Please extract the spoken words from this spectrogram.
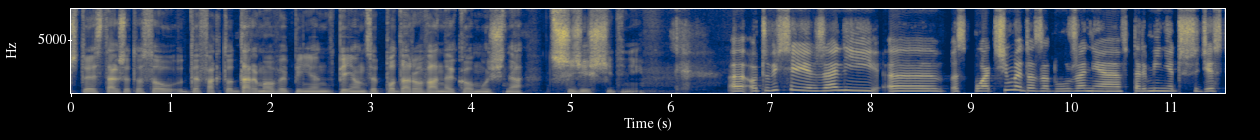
czy to jest tak, że to są de facto darmowe pieniądze, pieniądze podarowane komuś na 30 dni? E, oczywiście, jeżeli e, spłacimy to zadłużenie w terminie 30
